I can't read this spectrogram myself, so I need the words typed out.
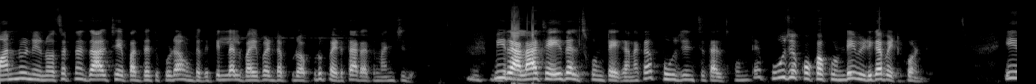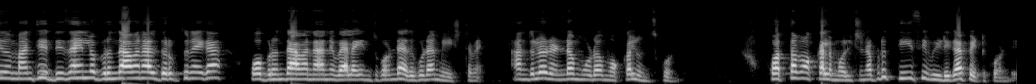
మన్నుని నొసటన దాల్చే పద్ధతి కూడా ఉంటుంది. పిల్లలు భయపడ్డప్పుడు అప్పుడు పెడతారు అది మంచిది. మీరు అలా చేయదలుచుకుంటే గనక పూజించదలుచుకుంటే పూజకు ఒక కుండి విడిగా పెట్టుకోండి. ఇది మంచి డిజైన్లో బృందావనాలు దొరుకుతున్నాయిగా ఓ బృందావనాన్ని వెలయించుకోండి. అది కూడా మీ ఇష్టమే. అందులో రెండో మూడో మొక్కలు ఉంచుకోండి. కొత్త మొక్కలు మొలిచినప్పుడు తీసి విడిగా పెట్టుకోండి.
